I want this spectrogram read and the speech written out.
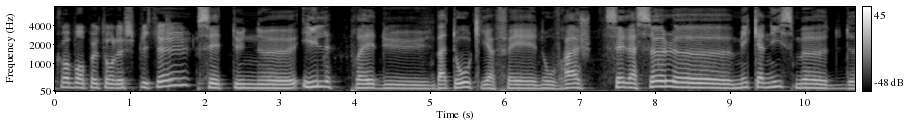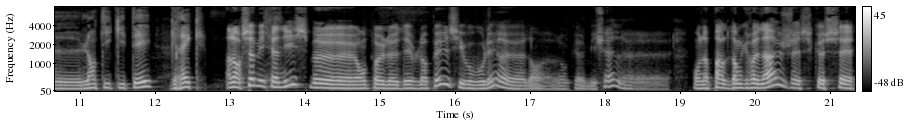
comment peut-on l'expliquer? C'est une île près du bateau qui a fait naufrage. C'est la seule mécanisme de l'Antiquité grecque alors ce mécanisme, euh, on peut le développer si vous voulez. Euh, donc euh, Michel, on en parle d'engrenage. Est-ce que c'est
